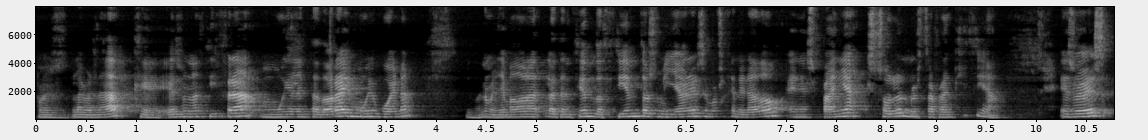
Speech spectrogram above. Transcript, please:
Pues la verdad que es una cifra muy alentadora y muy buena. Y bueno, me ha llamado la atención, 200 millones hemos generado en España solo en nuestra franquicia. Eso es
